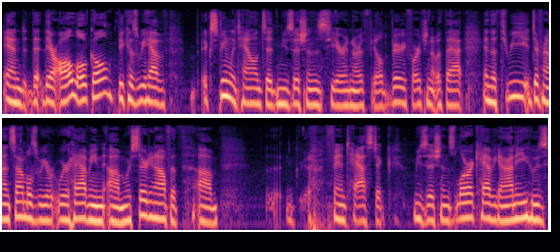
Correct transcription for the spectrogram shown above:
and th- they're all local because we have extremely talented musicians here in Northfield. Very fortunate with that. And the three different ensembles we're we're having, um, we're starting off with. Um, fantastic musicians. Laura Caviani, who's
